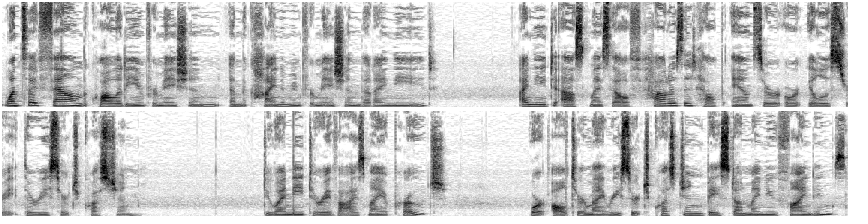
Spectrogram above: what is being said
Once I've found the quality information and the kind of information that I need, I need to ask myself, how does it help answer or illustrate the research question? Do I need to revise my approach or alter my research question based on my new findings?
